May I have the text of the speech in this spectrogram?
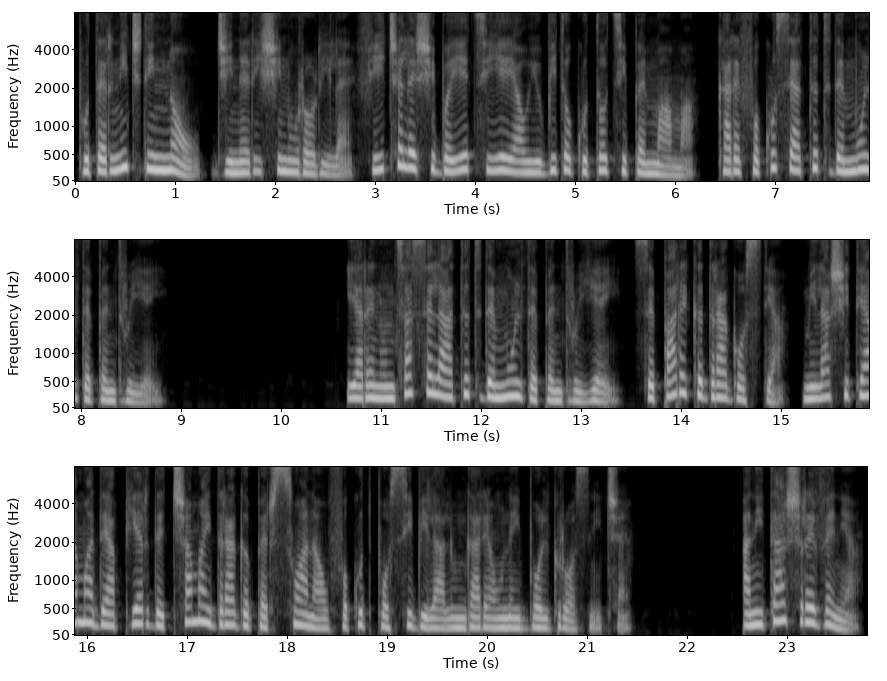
Puternici din nou, ginerii și nurorile, fiicele și băieții ei au iubit-o cu toții pe mama, care făcuse atât de multe pentru ei. Ea renunțase la atât de multe pentru ei, se pare că dragostea, mila și teama de a pierde cea mai dragă persoană au făcut posibilă alungarea unei boli groznice. Anita își revenea.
